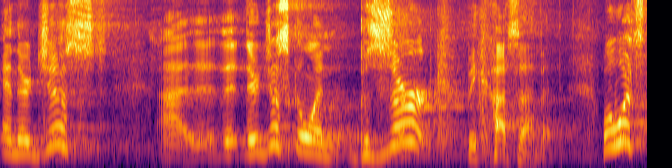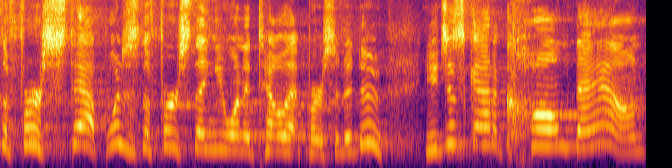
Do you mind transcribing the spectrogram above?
and they're just, uh, they're just going berserk because of it. Well, what's the first step? What is the first thing you want to tell that person to do? You just got to calm down.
